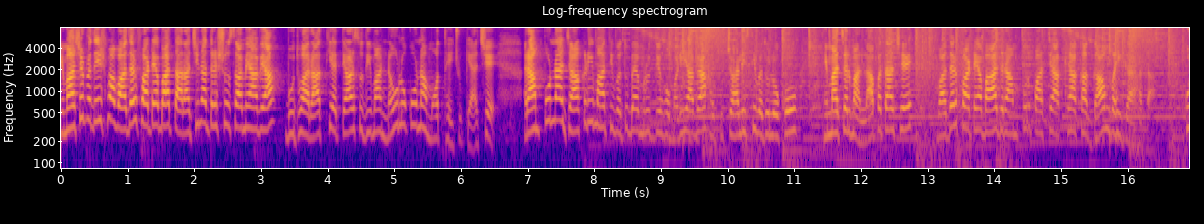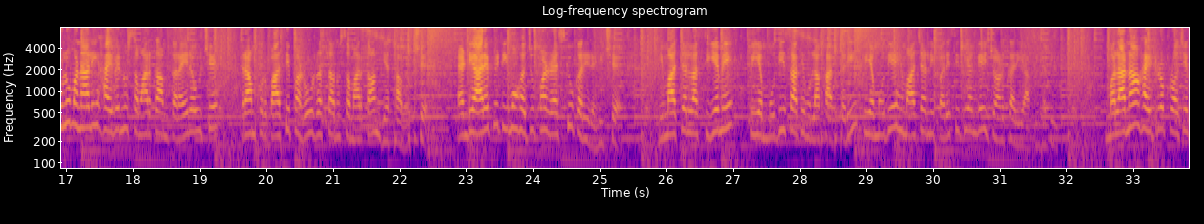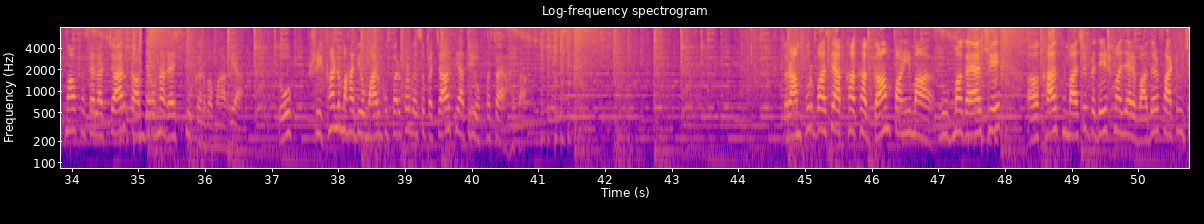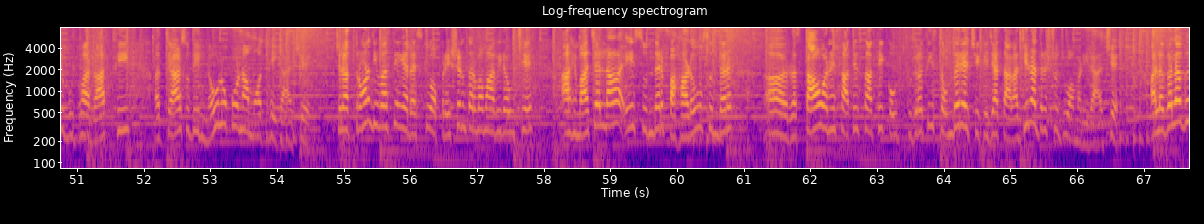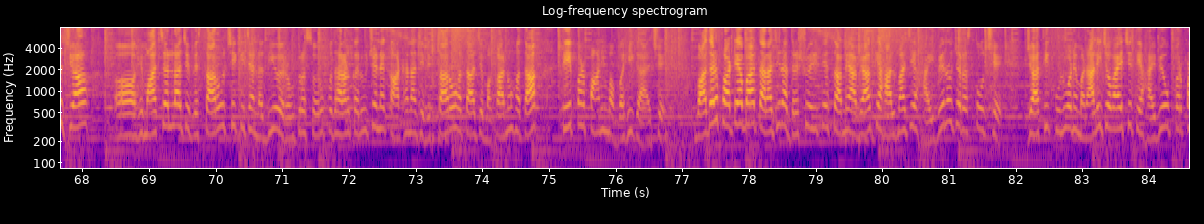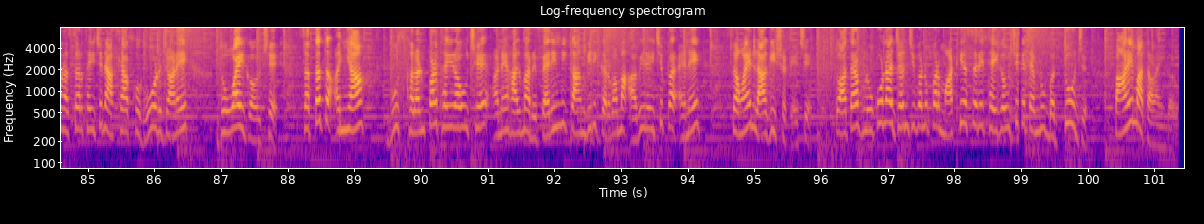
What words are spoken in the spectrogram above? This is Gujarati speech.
હિમાચલ પ્રદેશમાં વાદળ ફાટ્યા બાદ તારાજીના દ્રશ્યો સામે આવ્યા. બુધવાર રાતથી અત્યાર સુધીમાં નવ લોકોના મોત થઈ ચૂક્યા છે. રામપુરના ઝાકડીમાંથી વધુ બે મૃતદેહો મળી આવ્યા. હજુ ચાલીસથી વધુ લોકો હિમાચલમાં લાપતા છે. વાદળ ફાટ્યા બાદ રામપુર પાસે આખે આખા ગામ વહી ગયા હતા. કુલુ મનાલી હાઈવેનું સમારકામ કરાઈ રહ્યું છે. રામપુર પાસે પણ રોડ રસ્તાનું સમારકામ યથાવત છે. એનડીઆરએફની ટીમો હજુ પણ રેસ્ક્યુ કરી રહી છે. હિમાચલના સીએમએ પીએમ મોદી સાથે મુલાકાત કરી. પીએમ મોદીએ હિમાચલની પરિસ્થિતિ અંગે જાણકારી આપી હતી. મલાના હાઇડ્રો પ્રોજેક્ટમાં ફસાયેલા ચાર કામદારોના રેસ્ક્યુ કરવામાં આવ્યા. તો શ્રીખંડ મહાદેવ માર્ગ ઉપર પણ બસો પચાસ યાત્રીઓ ફસાયા હતા. તો રામપુર પાસે આખા આખા ગામ પાણીમાં ડૂબમાં ગયા છે. ખાસ હિમાચલ પ્રદેશમાં જ્યારે વાદળ ફાટ્યું છે, બુધવાર રાતથી અત્યાર સુધી નવ લોકોના મોત થઈ ગયા છે. છેલ્લા ત્રણ દિવસથી અહીંયા રેસ્ક્યુ ઓપરેશન કરવામાં આવી રહ્યું છે. આ હિમાચલના એ સુંદર પહાડો, સુંદર રસ્તાઓ અને સાથે સાથે કુદરતી સૌંદર્ય છે કે જ્યાં તારાજીના દ્રશ્યો જોવા મળી રહ્યા છે. અલગ અલગ જ્યાં હિમાચલના જે વિસ્તારો છે કે જ્યાં નદીઓએ રૌદ્ર સ્વરૂપ ધારણ કર્યું છે અને કાંઠાના જે વિસ્તારો હતા, જે મકાનો હતા, તે પણ પાણીમાં વહી ગયા છે. વાદળ ફાટ્યા બાદ તારાજીના દ્રશ્યો એ રીતે સામે આવ્યા કે હાલમાં જે હાઈવેનો જે રસ્તો છે જ્યાંથી કુલુ અને મનાલી જવાય છે, તે હાઈવે ઉપર પણ અસર થઈ છે અને આખે આખો રોડ જાણે ધોવાઈ ગયો છે. સતત અહીંયા ભૂસ્ખલન પણ થઈ રહ્યું છે અને હાલમાં રિપેરિંગની કામગીરી કરવામાં આવી રહી છે, પણ એને સમય લાગી શકે છે. તો આ તરફ લોકોના જનજીવન ઉપર માઠી અસર એ થઈ ગયું છે કે તેમનું બધું જ પાણીમાં તણાઈ ગયું.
